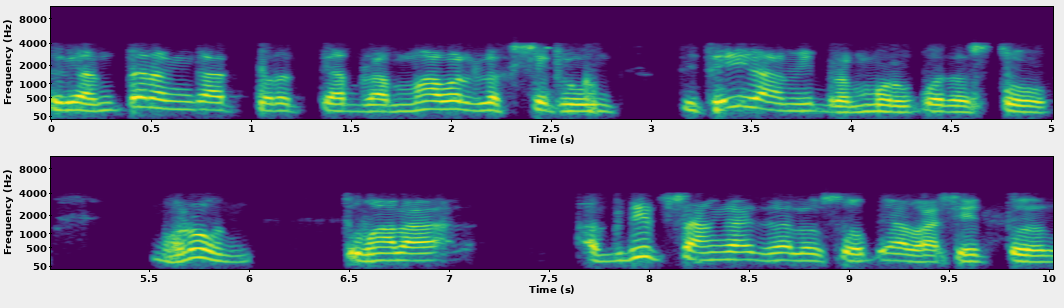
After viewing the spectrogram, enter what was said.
तरी अंतरंगात परत त्या ब्रह्मावर लक्ष ठेवून तिथेही आम्ही ब्रह्मरूपच असतो. म्हणून तुम्हाला अगदीच सांगायचं झालं सोप्या भाषेत तर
